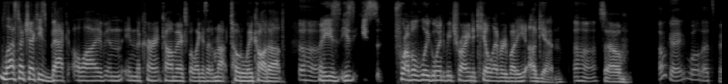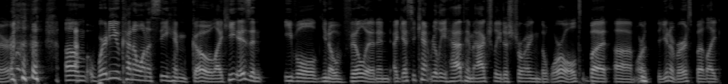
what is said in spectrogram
last I checked, he's back alive in in the current comics. But like I said, I'm not totally caught up. Uh-huh. But he's he's he's probably going to be trying to kill everybody again. Uh huh. So. Okay, well that's fair. um, where do you kind of want to see him go? Like he is an evil, you know, villain, and I guess you can't really have him actually destroying the world, but um, or hmm. the universe. But like,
